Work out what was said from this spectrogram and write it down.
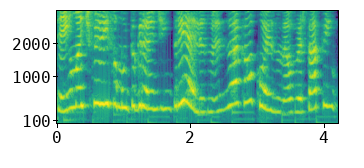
Tem uma diferença muito grande entre eles, mas é aquela coisa, né? O Verstappen,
